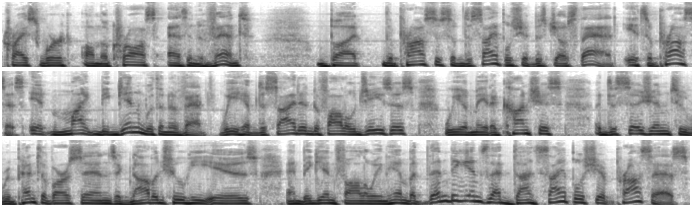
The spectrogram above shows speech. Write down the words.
Christ's work on the cross as an event, but the process of discipleship is just that. It's a process. It might begin with an event. We have decided to follow Jesus. We have made a conscious decision to repent of our sins, acknowledge who he is, and begin following him. But then begins that discipleship process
